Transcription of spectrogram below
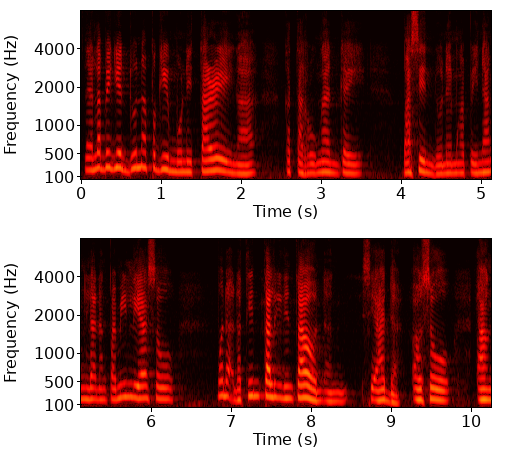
Na labi gyud doon na pag monetary nga katarungan kay basin. Doon ay mga pinanglan ng pamilya. So muna natintal din taon ang si Ada. Also ang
